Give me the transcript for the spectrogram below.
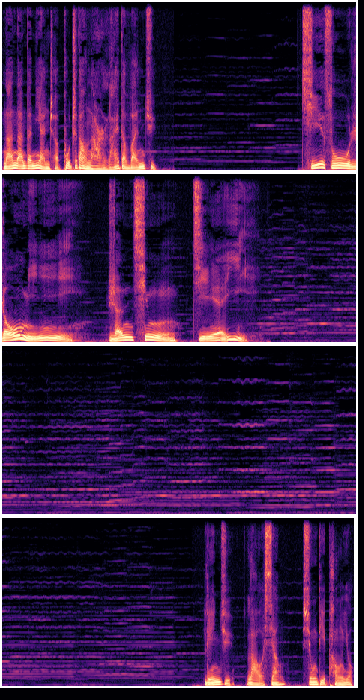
喃喃的念着不知道哪儿来的文句：“其俗柔靡，人情节义。”邻居老乡。兄弟朋友，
